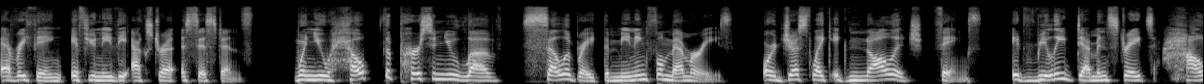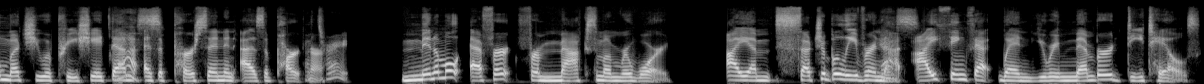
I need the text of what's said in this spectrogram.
everything if you need the extra assistance. When you help the person you love celebrate the meaningful memories or just like acknowledge things, it really demonstrates how much you appreciate them Yes. as a person and as a partner That's right. minimal effort for maximum reward. I am such a believer in Yes. that. I think that when you remember details,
